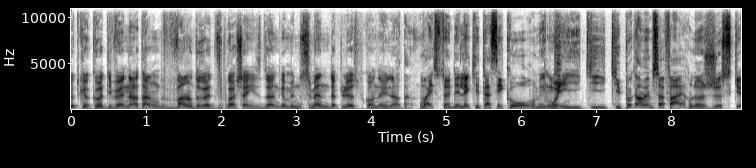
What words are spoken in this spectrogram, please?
coûte que coûte, il veut une entente vendredi prochain. Il se donne comme une semaine de plus pour qu'on ait une entente. Oui, c'est un délai qui est assez court, mais qui, qui, peut quand même se faire là, jusque,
